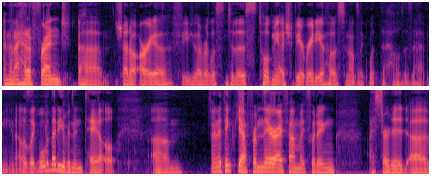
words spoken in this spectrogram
and then I had a friend, uh, shout out Aria, if you ever listened to this, told me I should be a radio host, and I was like, "What the hell does that mean?" I was like, "What would that even entail?" Um, and I think yeah, from there I found my footing. I started uh,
